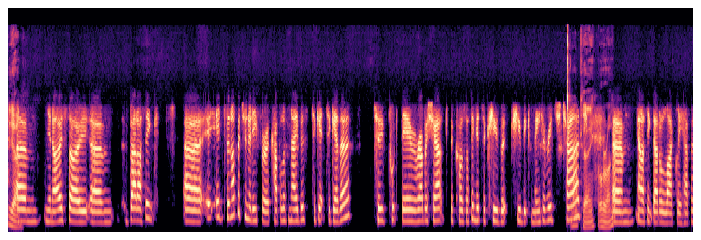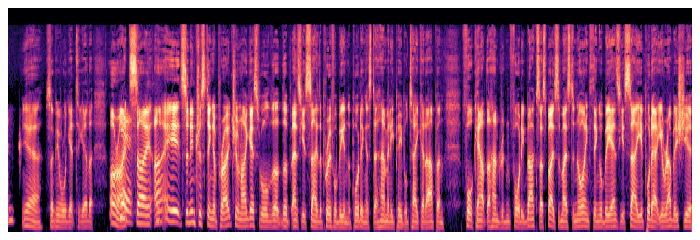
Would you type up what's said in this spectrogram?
Yeah. Um, you know, so, um, but I think uh, it, it's an opportunity for a couple of neighbours to get together to put their rubbish out because I think it's a cubic cubic meterage charge. Okay, all right. Um, and I think that'll likely happen. Yeah, so people will get together. All right, yeah. so uh, it's an interesting approach, and I guess well, the, the, as you say, the proof will be in the pudding as to how many people take it up and fork out the 140 bucks. I suppose the most annoying thing will be, as you say, you put out your rubbish, you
